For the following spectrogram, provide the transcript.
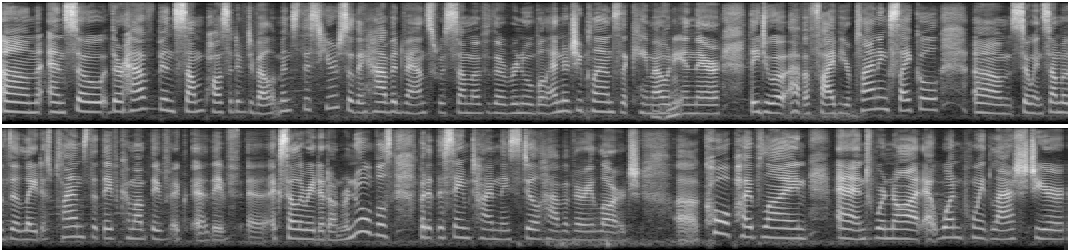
Um, and so there have been some positive developments this year. So they have advanced with some of the renewable energy plans that came out in there. They do a, have a five-year planning cycle. Um, so in some of the latest plans that they've come up, they've uh, they've uh, accelerated on renewables, but at the same time they still have a very large uh, coal pipeline. And we're not at one point last year.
